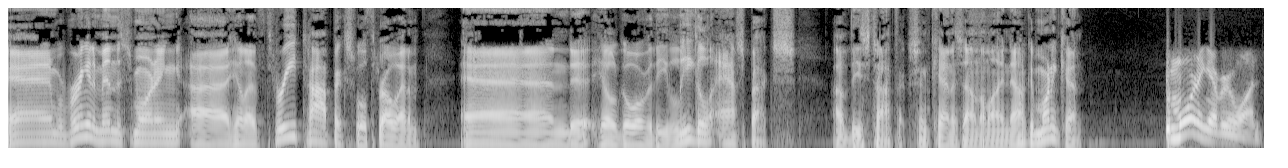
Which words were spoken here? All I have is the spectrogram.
and we're bringing him in this morning. Uh, he'll have three topics we'll throw at him, and uh, he'll go over the legal aspects of these topics. And Ken is on the line now. Good morning, Ken. Good morning, everyone.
